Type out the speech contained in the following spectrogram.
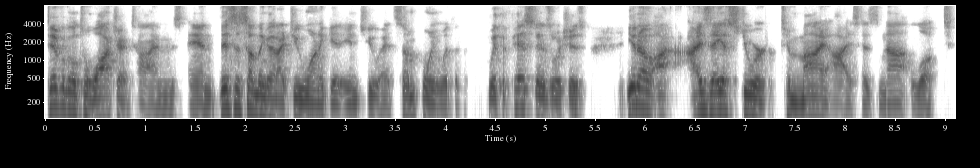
difficult to watch at times, and this is something that I do want to get into at some point with the with the Pistons, which is, you know, I, Isaiah Stewart, to my eyes, has not looked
